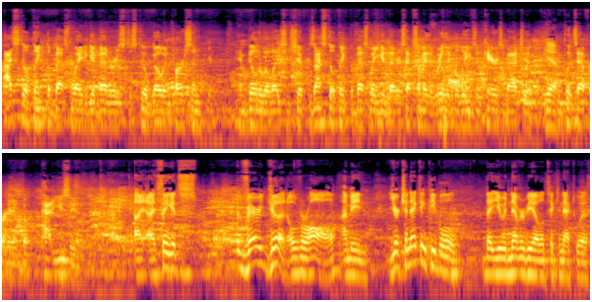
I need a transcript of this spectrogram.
I still think the best way to get better is to still go in person and build a relationship because I still think the best way you get better is have somebody that really believes and cares about you Yeah. and puts effort in. But how do you see it? I, I think it's very good overall. I mean, you're connecting people that you would never be able to connect with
